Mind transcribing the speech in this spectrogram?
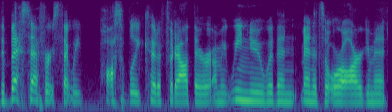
the best efforts that we possibly could have put out there, I mean, we knew within minutes of oral argument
